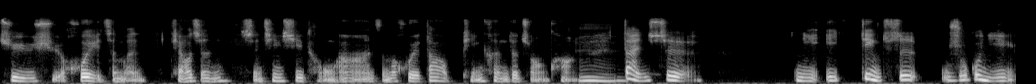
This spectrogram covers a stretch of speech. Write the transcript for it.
去学会怎么调整神经系统啊，怎么回到平衡的状况。嗯，但是你一定就是，如果你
